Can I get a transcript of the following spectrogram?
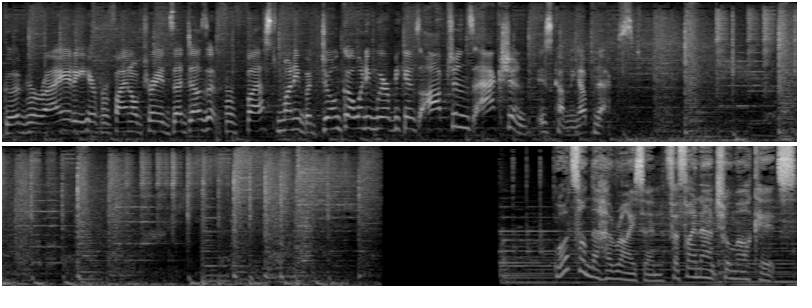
Good variety here for final trades. That does it for fast money, but don't go anywhere because options action is coming up next. What's on the horizon for financial markets?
